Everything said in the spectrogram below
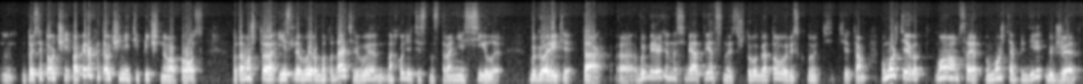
То есть это очень... Во-первых, это очень нетипичный вопрос, потому что если вы работодатель, вы находитесь на стороне силы – вы говорите, так, э, вы берете на себя ответственность, что вы готовы рискнуть там. Вы можете, вот мой вам совет, вы можете определить бюджет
